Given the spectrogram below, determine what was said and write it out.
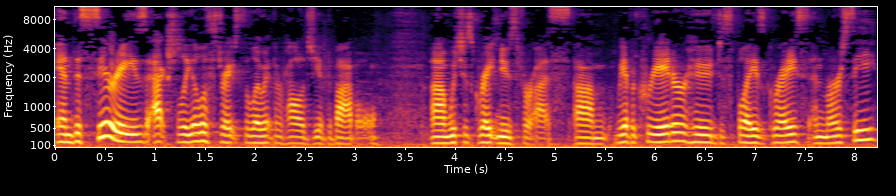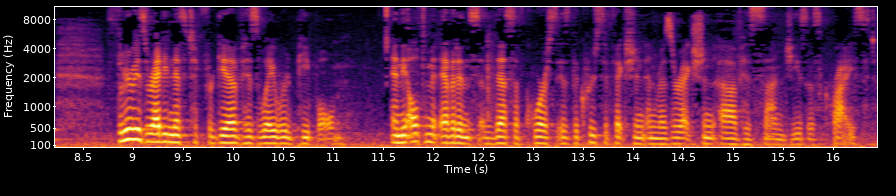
and this series actually illustrates the low anthropology of the Bible. Um, which is great news for us. Um, we have a creator who displays grace and mercy through his readiness to forgive his wayward people. And the ultimate evidence of this, of course, is the crucifixion and resurrection of his son, Jesus Christ.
